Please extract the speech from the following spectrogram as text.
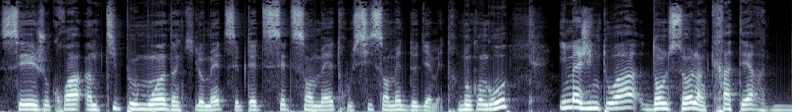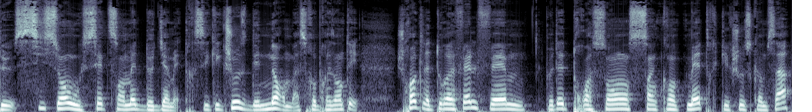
c'est je crois un petit peu moins d'un kilomètre, c'est peut-être 700 mètres ou 600 mètres de diamètre. Donc en gros, Imagine-toi dans le sol un cratère de 600 ou 700 mètres de diamètre. C'est quelque chose d'énorme à se représenter. Je crois que la tour Eiffel fait hum, peut-être 350 mètres, quelque chose comme ça.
